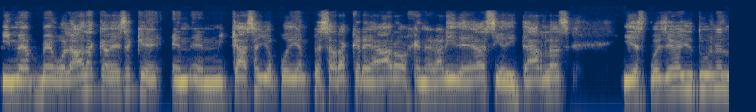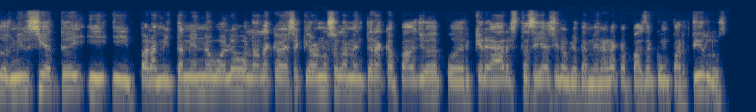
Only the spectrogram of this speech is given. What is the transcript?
y me, me volaba la cabeza que en, mi casa yo podía empezar a crear o a generar ideas y editarlas. Y después llega YouTube en el 2007 y, y para mí también me vuelve a volar la cabeza que ahora no solamente era capaz yo de poder crear estas ideas, sino que también era capaz de compartirlos.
